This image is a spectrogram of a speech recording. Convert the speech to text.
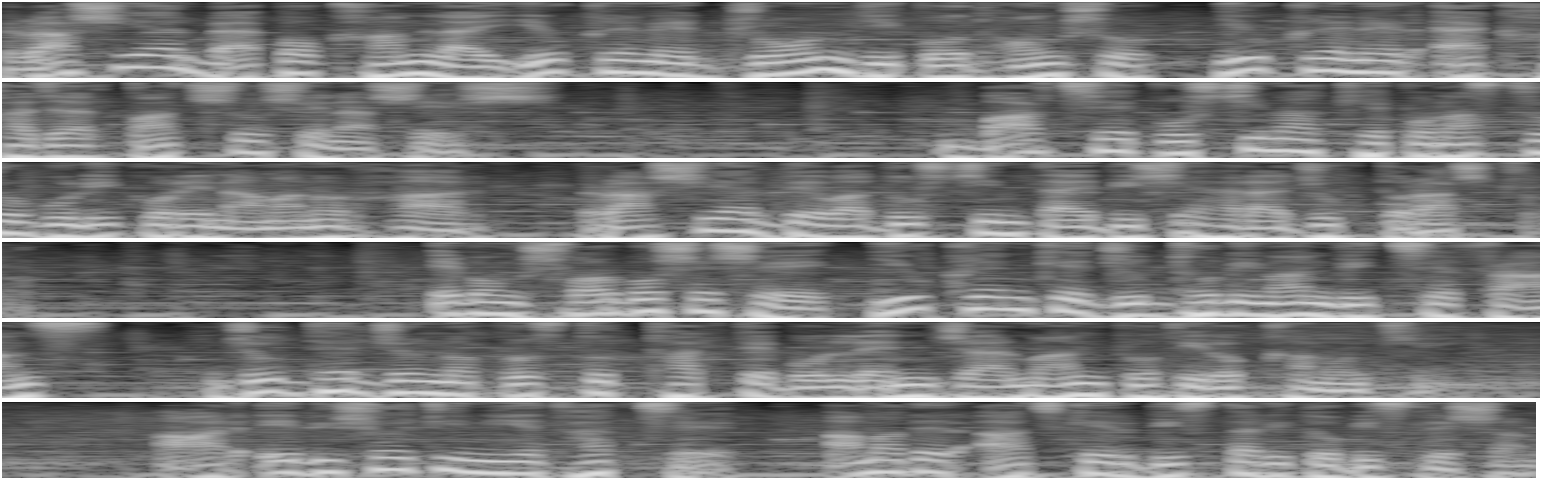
রাশিয়ার ব্যাপক হামলায় ইউক্রেনের ড্রোন ডিপো ধ্বংস, ইউক্রেনের এক হাজার পাঁচশো সেনা শেষ। বাড়ছে পশ্চিমা ক্ষেপণাস্ত্র গুলি করে নামানোর হার, রাশিয়ার দেওয়া দুশ্চিন্তায় দিশেহারা যুক্তরাষ্ট্র। এবং সর্বশেষে ইউক্রেনকে যুদ্ধবিমান দিচ্ছে ফ্রান্স, যুদ্ধের জন্য প্রস্তুত থাকতে বললেন জার্মান প্রতিরক্ষামন্ত্রী। আর এ বিষয়টি নিয়ে থাকছে আমাদের আজকের বিস্তারিত বিশ্লেষণ।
